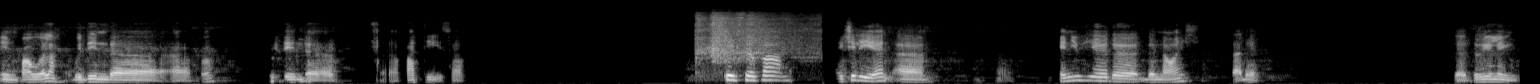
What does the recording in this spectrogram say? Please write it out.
in power lah, within the, uh, apa, within the uh, party itself. Okay, so faham. Actually, eh, uh, can you hear the the noise? Tak ada. The drilling.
